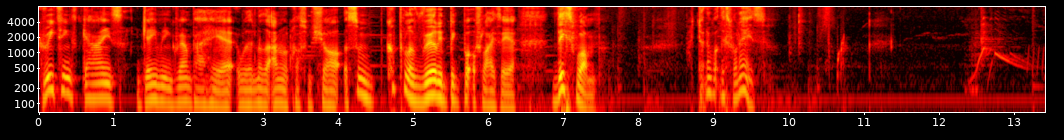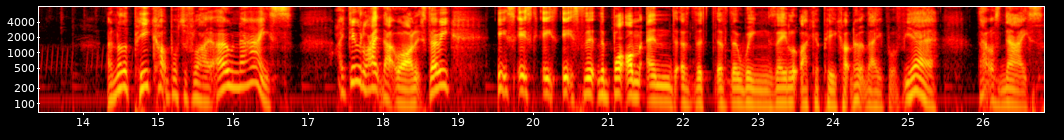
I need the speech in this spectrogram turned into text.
Greetings guys, Gaming Grandpa here with another Animal Crossing short. There's some couple of really big butterflies here. This one, I don't know what this one is. Another peacock butterfly. Oh, nice. I do like that one. It's very, it's it's it's it's the the bottom end of the of the wings. They look like a peacock, don't they? But yeah, that was nice.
